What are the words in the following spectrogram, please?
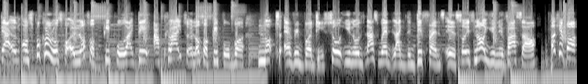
there are unspoken rules for a lot of people. Like, they apply to a lot of people, but not to everybody. So, you know, that's where like the difference is. So it's not universal. Okay, but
